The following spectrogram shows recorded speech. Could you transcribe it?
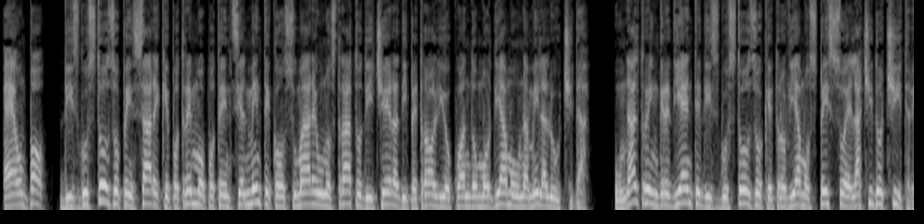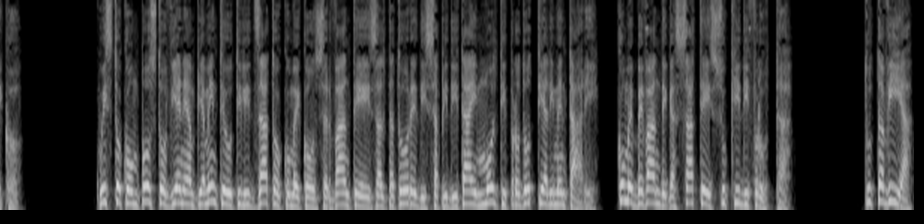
È un po' disgustoso pensare che potremmo potenzialmente consumare uno strato di cera di petrolio quando mordiamo una mela lucida. Un altro ingrediente disgustoso che troviamo spesso è l'acido citrico. Questo composto viene ampiamente utilizzato come conservante e esaltatore di sapidità in molti prodotti alimentari, come bevande gassate e succhi di frutta. Tuttavia,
